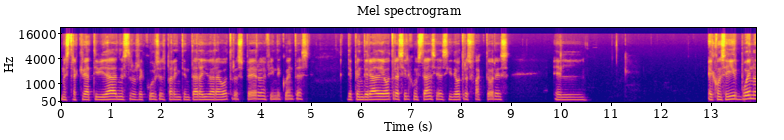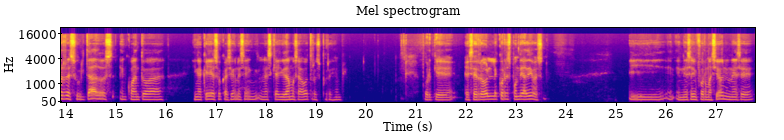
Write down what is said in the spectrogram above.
nuestra creatividad, nuestros recursos para intentar ayudar a otros, pero en fin de cuentas, dependerá de otras circunstancias y de otros factores el, el conseguir buenos resultados en cuanto a en aquellas ocasiones en las que ayudamos a otros, por ejemplo. Porque ese rol le corresponde a Dios. Y en, esa información, en ese,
